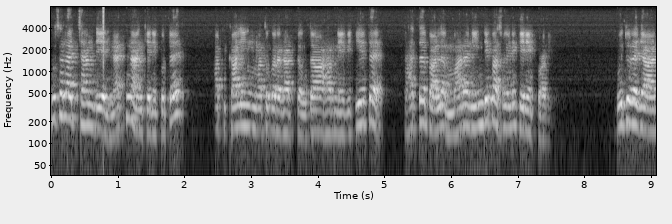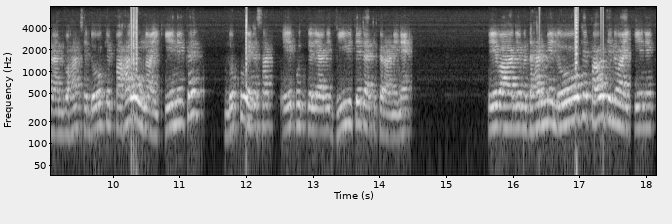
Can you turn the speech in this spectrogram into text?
කුසල ඡන්දේ නැත්නම් කෙනෙකුට අපි කලින් මතු කරගත්ත උදාහරණයේ විදිහට තහත බල මර නින්දේ පසු වෙන කෙනෙක් වගේ. බුදුරජාණන් වහන්සේ ලෝකේ පහළ වුණයි කියන එක ලොකු වෙනසක් ඒ පුද්ගලයාගේ ජීවිතයට ඇති කරන්නේ නැහැ. ඒ වාගේම ධර්මයේ ලෝකේ පවතිනවයි කියන එක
